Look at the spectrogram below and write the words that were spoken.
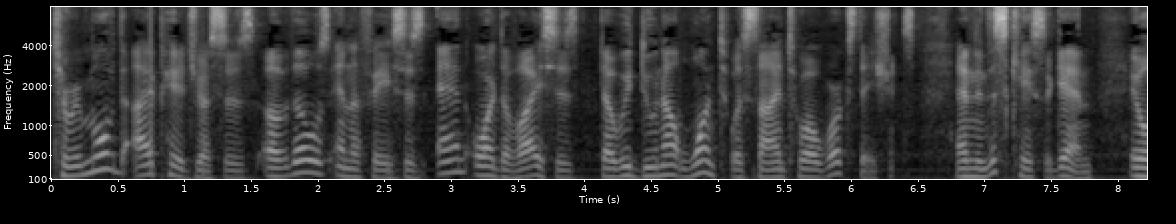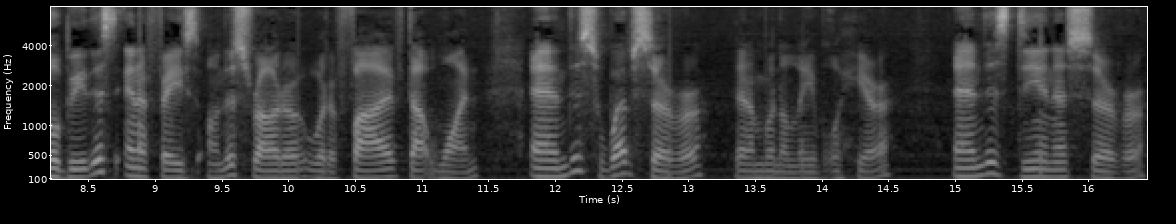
to remove the IP addresses of those interfaces and or devices that we do not want to assign to our workstations. And in this case, again, it will be this interface on this router with a 5.1 and this web server that I'm going to label here and this DNS server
